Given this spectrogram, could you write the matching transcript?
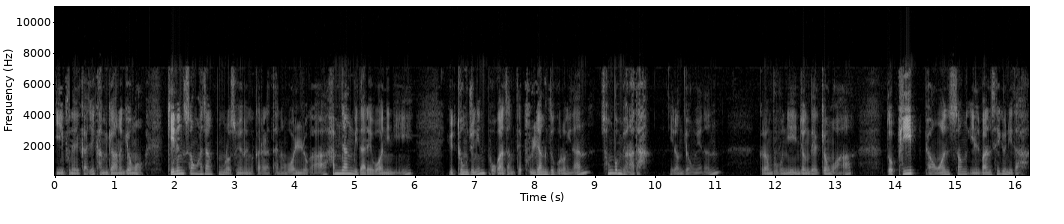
2분의 1까지 감경하는 경우 기능성 화장품으로서 효능 효과를 나타내는 원료가 함량 미달의 원인이 유통 중인 보관 상태 불량 등으로 인한 성분 변화다. 이런 경우에는 그런 부분이 인정될 경우와 또 비병원성 일반 세균이다.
